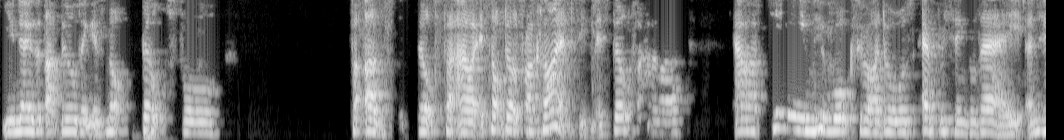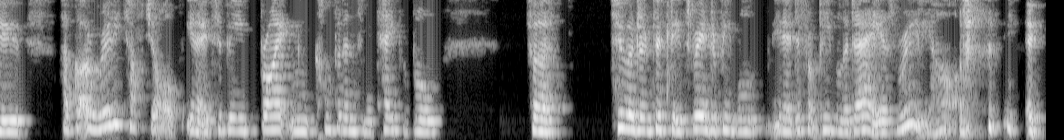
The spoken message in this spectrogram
you know that that building is not built for for us. It's built for our. It's not built for our clients. Even it's built for our our team who walk through our doors every single day and who have got a really tough job. You know, to be bright and confident and capable for 250 300 people you know different people a day is really hard.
